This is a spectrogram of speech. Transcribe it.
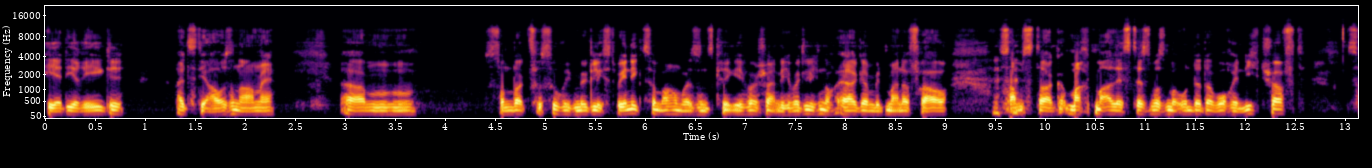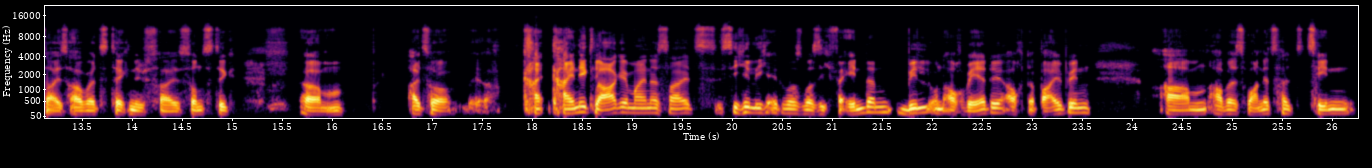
eher die Regel als die Ausnahme. Ähm, Sonntag versuche ich möglichst wenig zu machen, weil sonst kriege ich wahrscheinlich wirklich noch Ärger mit meiner Frau. Samstag macht man alles das, was man unter der Woche nicht schafft, sei es arbeitstechnisch, sei es sonstig. Ähm, also keine Klage meinerseits, sicherlich etwas, was ich verändern will und auch werde, auch dabei bin. Ähm, aber es waren jetzt halt zehn,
